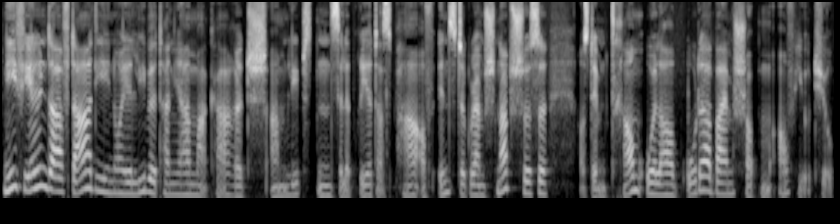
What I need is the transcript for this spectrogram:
Nie fehlen darf da die neue Liebe Tanja Makaric. Am liebsten zelebriert das Paar auf Instagram Schnappschüsse aus dem Traumurlaub oder beim Shoppen auf YouTube.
